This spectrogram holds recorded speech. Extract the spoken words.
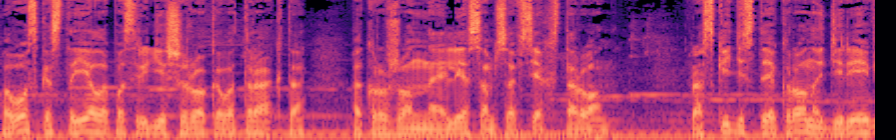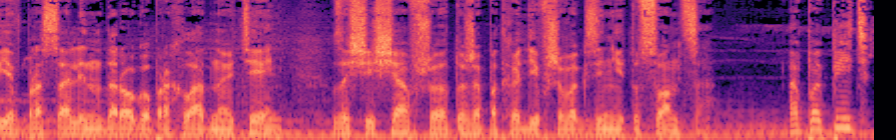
Повозка стояла посреди широкого тракта, окруженная лесом со всех сторон. Раскидистые кроны деревьев бросали на дорогу прохладную тень, защищавшую от уже подходившего к зениту солнца. «А попить?»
